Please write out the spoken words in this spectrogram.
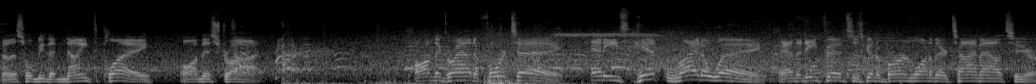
Now this will be the ninth play on this drive on the ground to Forte. And he's hit right away. And the defense is going to burn one of their timeouts here.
